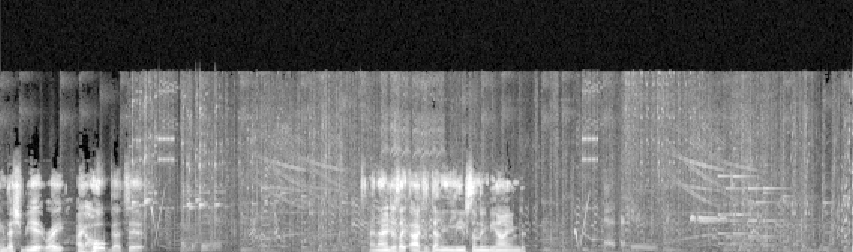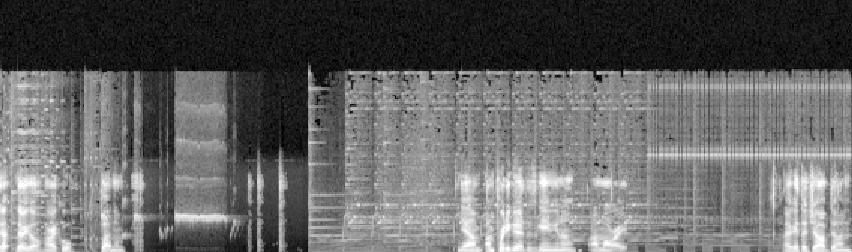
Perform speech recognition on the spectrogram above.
Think that should be it, right? I hope that's it. And I just like accidentally leave something behind. Yep, there you go. Alright, cool. Platinum. Yeah, I'm, I'm pretty good at this game, you know? I'm alright. I get the job done.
